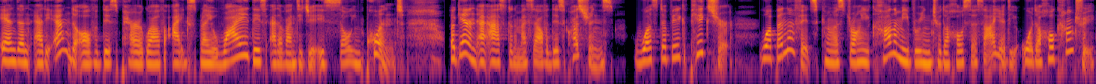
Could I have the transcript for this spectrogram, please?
And then at the end of this paragraph, I explain why this advantage is so important. Again, I asked myself these questions. What's the big picture? What benefits can a strong economy bring to the whole society or the whole country?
